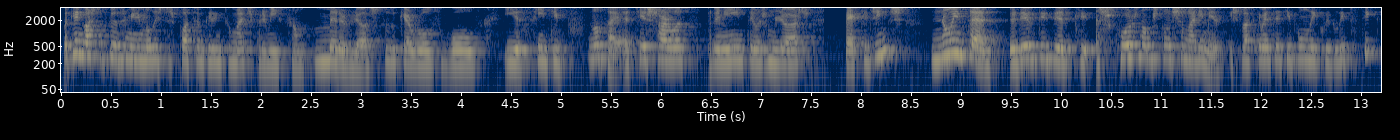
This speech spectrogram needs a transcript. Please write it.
Para quem gosta de coisas minimalistas, pode ser um bocadinho too much. Para mim, são maravilhosos. Tudo que é rose gold e assim, tipo, não sei. A tia Charlotte, para mim, tem os melhores packagings. No entanto, eu devo dizer que as cores não me estão a chamar imenso. Isto basicamente é tipo um liquid lipstick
